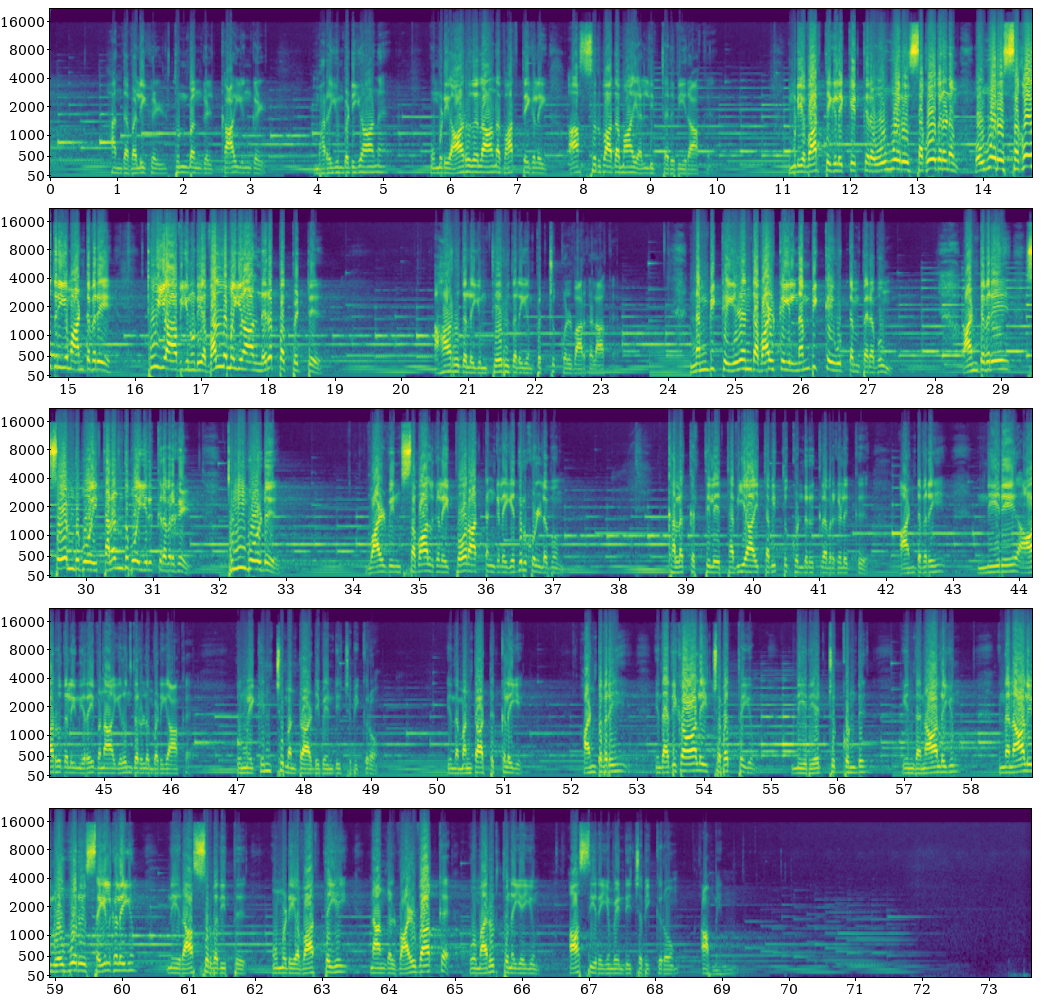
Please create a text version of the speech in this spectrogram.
அந்த வழிகள் துன்பங்கள் காயங்கள் மறையும்படியான உம்முடைய ஆறுதலான வார்த்தைகளை ஆசிர்வாதமாய் அள்ளித் தருவீராக. உம்முடைய வார்த்தைகளை கேட்கிற ஒவ்வொரு சகோதரனும் ஒவ்வொரு சகோதரியும் ஆண்டவரே தூய ஆவியினுடைய வல்லமையினால் நிரப்பப்பட்டு ஆறுதலையும் தேறுதலையும் பெற்றுக் கொள்வார்களாக நம்பிக்கை இழந்த வாழ்க்கையில் நம்பிக்கை ஊட்டம் பெறவும். ஆண்டவரே சோர்ந்து போய் தளர்ந்து போய் இருக்கிறவர்கள் துணிவோடு வாழ்வின் சவால்களை போராட்டங்களை எதிர்கொள்ளவும். கலக்கத்திலே தவியாய் தவித்துக் கொண்டிருக்கிறவர்களுக்கு ஆண்டவரே நீரே ஆறுதலின் இறைவனாய் இருந்தருளும்படியாக உம்மை கென்று மன்றாடி வேண்டி செபிக்கிறோம் இந்த மன்றாட்டுக்களையே ஆண்டவரே இந்த அதிகாலை ஜெபத்தையும் நீர் ஏற்றுக்கொண்டு இந்த நாளையும் இந்த நாளின் ஒவ்வொரு செயல்களையும் நீர் ஆசிர்வதித்து உம்முடைய வார்த்தையை நாங்கள் வாழ்வாக்க உம் அருட்துணையையும் ஆசீரையும் வேண்டி செபிக்கிறோம் ஆமென்.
